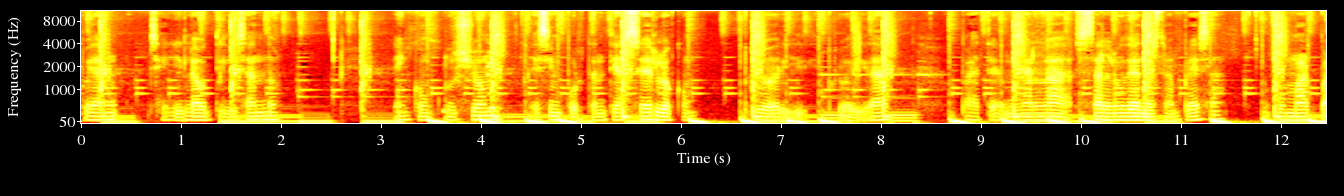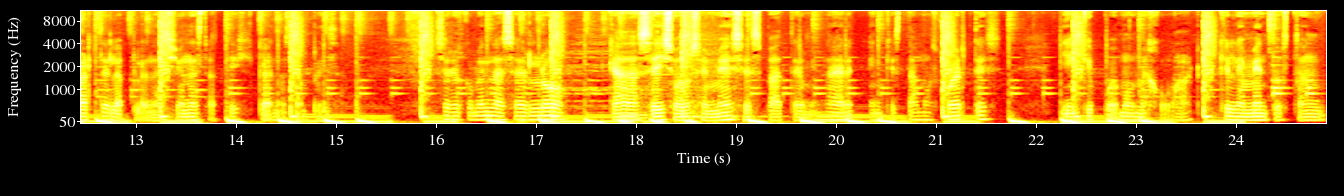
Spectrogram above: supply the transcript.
puedan seguirla utilizando. En conclusión, es importante hacerlo con prioridad para terminar la salud de nuestra empresa formar parte de la planeación estratégica de nuestra empresa. Se recomienda hacerlo cada 6 o 12 meses para terminar en que estamos fuertes y en que podemos mejorar, qué elementos están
